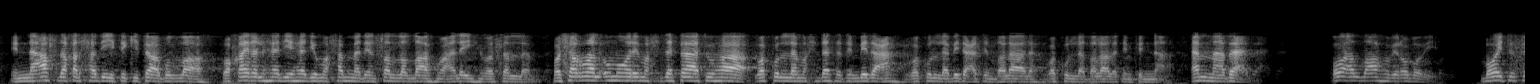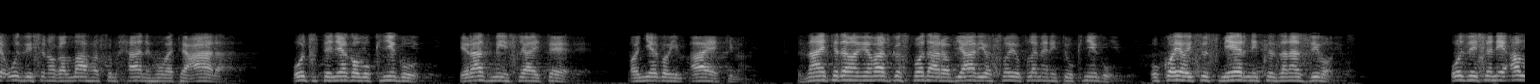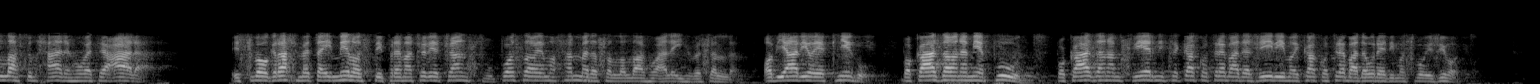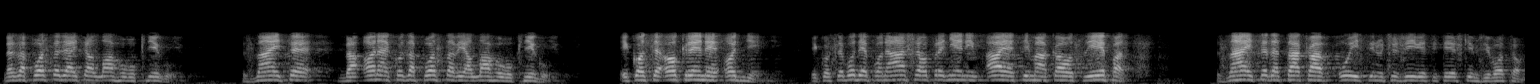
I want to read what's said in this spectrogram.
إن أصدق الحديث كتاب الله وخير الهدي هدي محمد صلى الله عليه وسلم وشر الأمور محدثاتها وكل محدثة بدعة وكل بدعة ضلالة وكل ضلالة في النار أما بعد هو الله بربوي بويت سأوزي شنوغ الله سبحانه وتعالى أجت نيغو كنيغو إرازمي شايته ونيغو إم آيتما Znajte da vam je vaš gospodar objavio svoju plemenitu knjigu u kojoj su smjernice za naš život. uzvišen je Allah subhanahu wa ta'ala iz svog rahmeta i milosti prema čovječanstvu poslao je Muhammada sallallahu alaihi wa sallam. Objavio je knjigu, pokazao nam je put, pokazao nam svjernice kako treba da živimo i kako treba da uredimo svoj život. Ne zapostavljajte Allahovu knjigu. Znajte da onaj ko zapostavi Allahovu knjigu i ko se okrene od njih i ko se bude ponašao pred njenim ajetima kao slijepac, Znajte da takav u istinu će živjeti teškim životom.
